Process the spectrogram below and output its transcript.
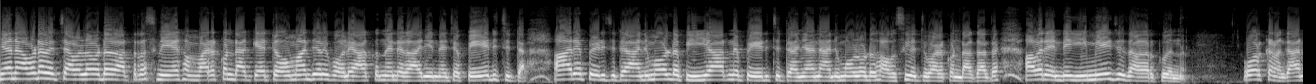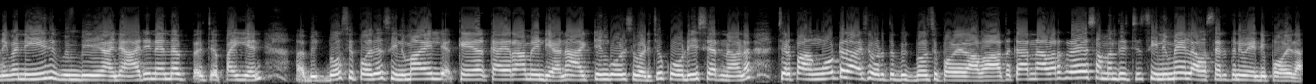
ഞാൻ അവിടെ വെച്ച് അവളോട് അത്ര സ്നേഹം വഴക്കുണ്ടാക്കിയ ടോമാഞ്ചറി പോലെ ആക്കുന്നതിന്റെ കാര്യം എന്നു വെച്ചാൽ പേടിച്ചിട്ടാ. ആരെ പേടിച്ചിട്ടാ? അനുമോളുടെ പി ആറിനെ പേടിച്ചിട്ടാ ഞാൻ അനുമോളോട് ഹൗസ് വെച്ച് വഴക്കുണ്ടാക്കാതെ അവരെ ഇമേജ് തകർക്കുമെന്ന്. ഓർക്കണം. കാരണം ഇവൻ ഈ ആര്യൻ എന്ന പയ്യൻ ബിഗ് ബോസ് പോയത് സിനിമയിൽ കയറാൻ വേണ്ടിയാണ് ആക്ടിങ് കോഴ്സ് പഠിച്ചു. കോടീശ്വരനാണ്. ചിലപ്പോൾ അങ്ങോട്ട് കാശ് കൊടുത്ത് ബിഗ് ബോസിൽ പോയതാവാം. അത് കാരണം അവരെ സംബന്ധിച്ച് സിനിമയിൽ അവസരത്തിന് വേണ്ടി പോയതാ.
